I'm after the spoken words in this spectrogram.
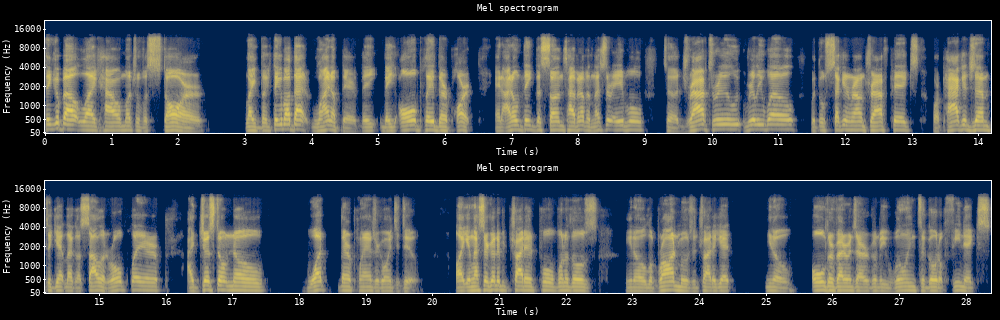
think about like how much of a star, like like think about that lineup there. They they all played their part, and I don't think the Suns have enough unless they're able to draft really really well with those second round draft picks or package them to get like a solid role player. I just don't know what their plans are going to do. Like unless they're going to try to pull one of those, you know, LeBron moves and try to get, you know, older veterans that are going to be willing to go to Phoenix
